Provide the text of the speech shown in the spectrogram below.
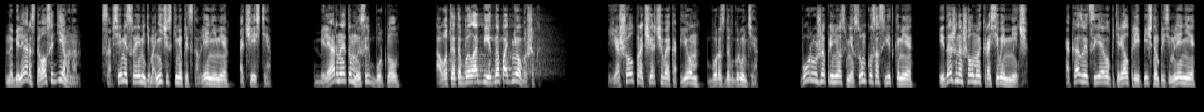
но Беляр оставался демоном, со всеми своими демоническими представлениями о чести. Беляр на эту мысль буркнул. «А вот это было обидно, поднебышек!» Я шел, прочерчивая копьем борозды в грунте. Бур уже принес мне сумку со свитками и даже нашел мой красивый меч. Оказывается, я его потерял при эпичном приземлении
